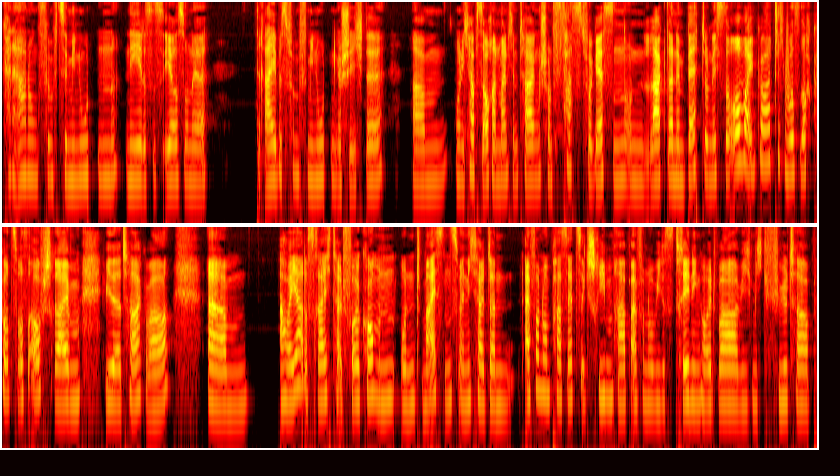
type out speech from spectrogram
keine Ahnung, 15 Minuten. Nee, das ist eher so eine drei bis fünf Minuten Geschichte. Um, und ich habe es auch an manchen Tagen schon fast vergessen und lag dann im Bett und ich so, oh mein Gott, ich muss noch kurz was aufschreiben, wie der Tag war. Um, aber ja, das reicht halt vollkommen. Und meistens, wenn ich halt dann einfach nur ein paar Sätze geschrieben habe, einfach nur wie das Training heute war, wie ich mich gefühlt habe,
